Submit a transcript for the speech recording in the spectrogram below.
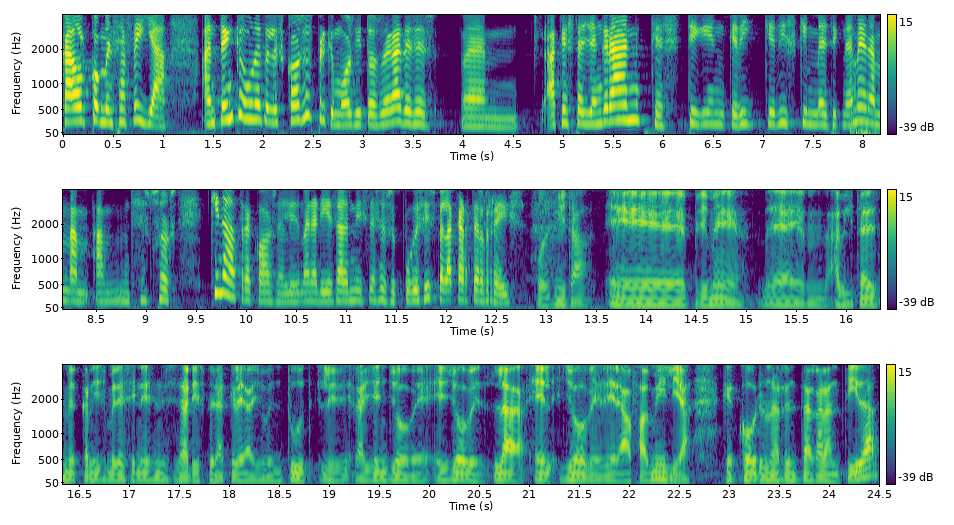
cal començar a fer ja. Entenc que una de les coses, perquè m'ho has dit dues vegades, és eh, aquesta gent gran que, estiguin, que, vi, que visquin més dignament amb, amb, amb sensors. Quina altra cosa li demanaries a l'administració si poguessis fer la carta als Reis? Pues mira, eh, primer, eh, habilitar els mecanismes les eines necessaris per a que la joventut, les, la gent jove, els joves, la, el jove de la família que cobre una renta garantida,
